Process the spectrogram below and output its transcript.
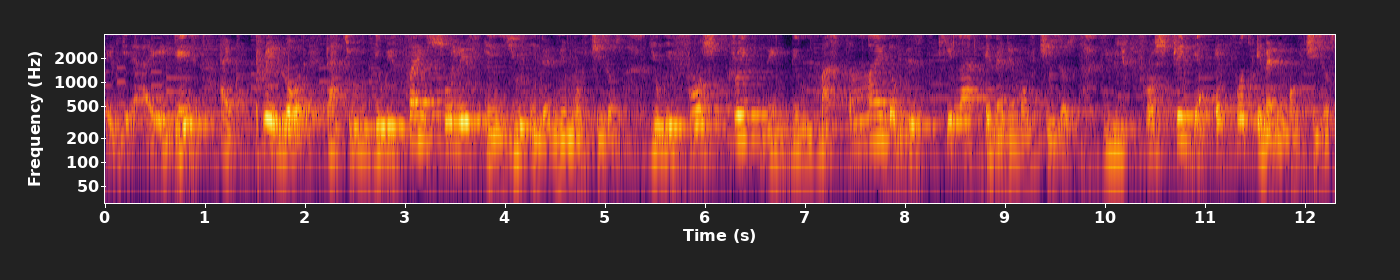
against i pray lord that you, you will find solace in you in the name of jesus. You will frustrate the, the mastermind of these killers in the name of jesus. You will frustrate their efforts in the name of jesus.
